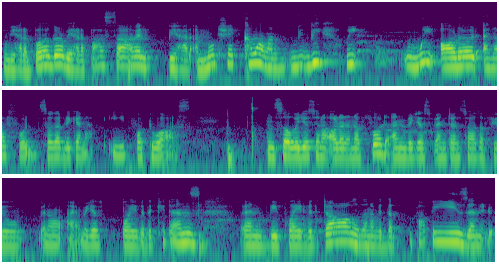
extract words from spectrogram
and we had a burger we had a pasta i mean we had a milkshake. Come on man. We we we, we ordered enough food so that we can eat for two hours. And so we just you know ordered enough food and we just went and saw the few you know we just played with the kittens and we played with dogs and with the puppies and it,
